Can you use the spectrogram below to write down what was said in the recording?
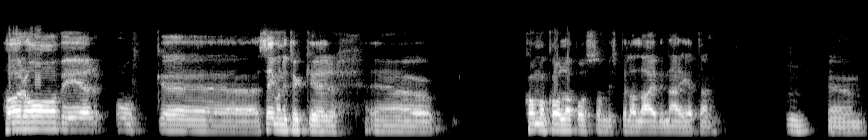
Hör av er och eh, säg vad ni tycker. Eh, Kom och kolla på oss om vi spelar live i närheten. Mm.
